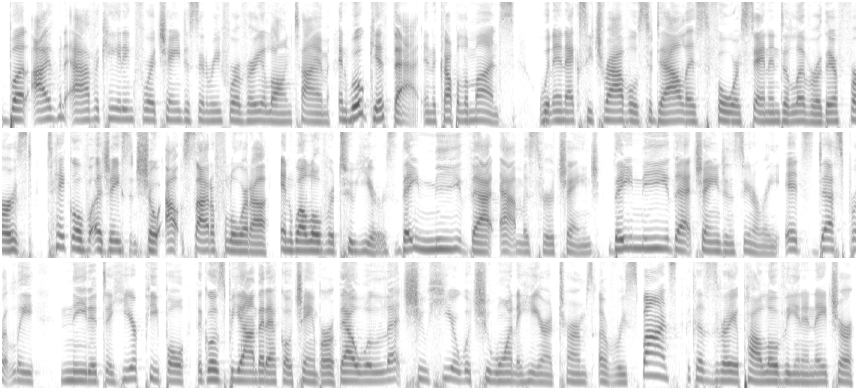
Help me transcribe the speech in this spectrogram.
but I've been advocating for a change of scenery for a very long time. And we'll get that in a couple of months when NXT travels to Dallas for Stand and Deliver, their first takeover adjacent show outside of Florida in well over two years. They need that atmosphere change. They need that change in scenery. It's desperately needed to hear people that goes beyond that echo chamber that will let you hear what you want to hear in terms of response because it's very Pavlovian in nature.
